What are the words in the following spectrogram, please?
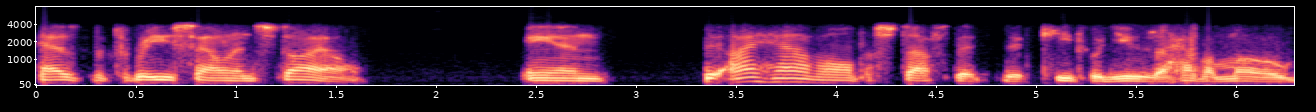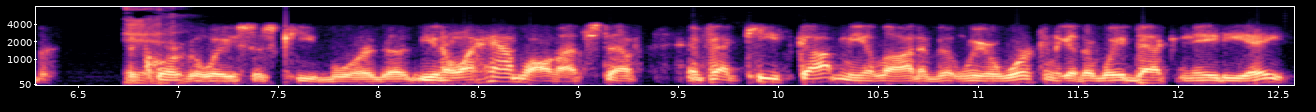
has the three sound and style. And I have all the stuff that, that Keith would use. I have a Moog, the Yeah. Korg Oasys keyboard. The, you know, I have all that stuff. In fact, Keith got me a lot of it. We were working together way back in '88.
